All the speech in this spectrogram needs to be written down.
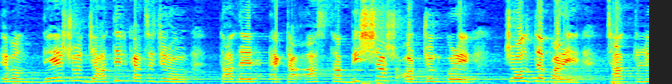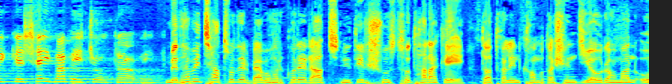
এবং দেশ ও জাতির কাছে যেন তাদের একটা আস্থা বিশ্বাস অর্জন করে চলতে পারে ছাত্রলীগকে সেইভাবেই চলতে হবে। মেধাবী ছাত্রদের ব্যবহার করে রাজনীতির সুস্থ ধারাকে তৎকালীন ক্ষমতাসীন জিয়াউর রহমান ও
